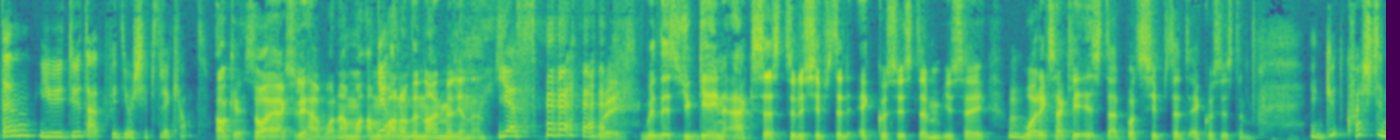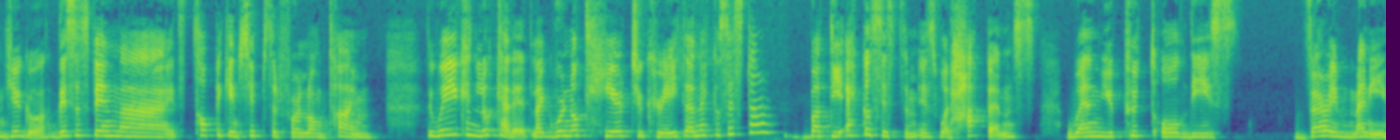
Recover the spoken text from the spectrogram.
then you do that with your Schibsted account. Okay, so I actually have one. I'm, I'm Yeah. one of the 9 million then. Yes. Great. With this, you gain access to the Schibsted ecosystem, you say. What exactly is that? What's Schibsted ecosystem? A good question, Hugo. This has been uh, it's a topic in Schibsted for a long time. The way you can look at it, like we're not here to create an ecosystem, but the ecosystem is what happens when you put all these very many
